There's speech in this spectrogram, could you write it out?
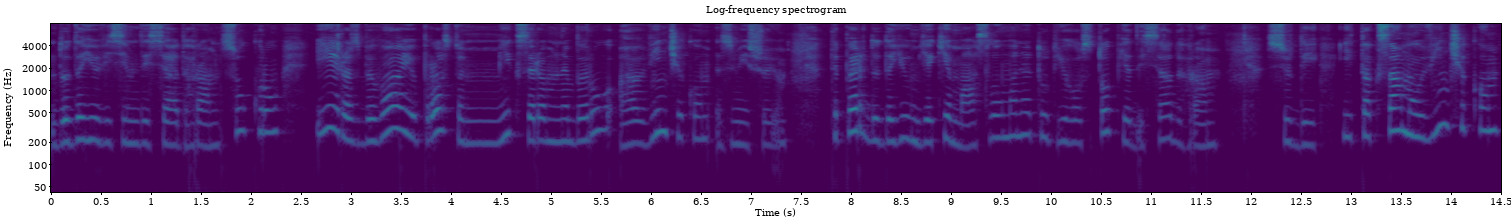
додаю 80 грам цукру і розбиваю, просто міксером не беру, а вінчиком змішую. Тепер додаю м'яке масло, у мене тут його 150 грам сюди. І так само вінчиком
